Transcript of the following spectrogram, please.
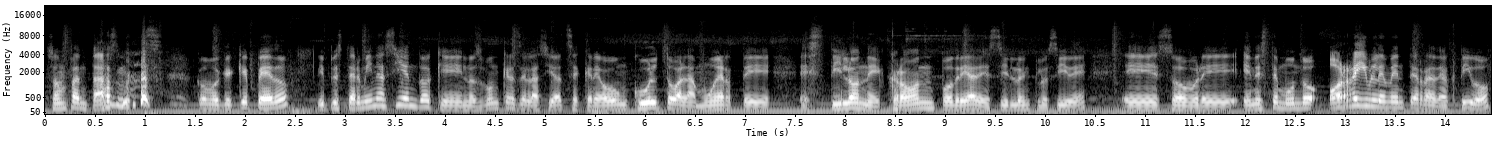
¿Son fantasmas? Como que qué pedo. Y pues termina siendo que en los búnkers de la ciudad se creó un culto a la muerte, estilo Necron, podría decirlo inclusive, eh, sobre en este mundo horriblemente radioactivo.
